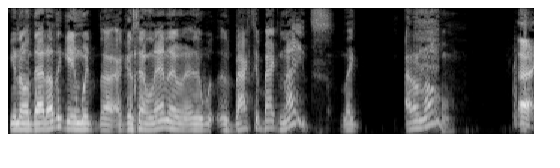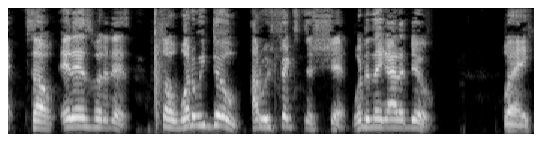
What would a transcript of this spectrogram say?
You know that other game with uh, against Atlanta and back to back nights. Like I don't know. All right. So it is what it is. So what do we do? How do we fix this shit? What do they got to do? Play.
